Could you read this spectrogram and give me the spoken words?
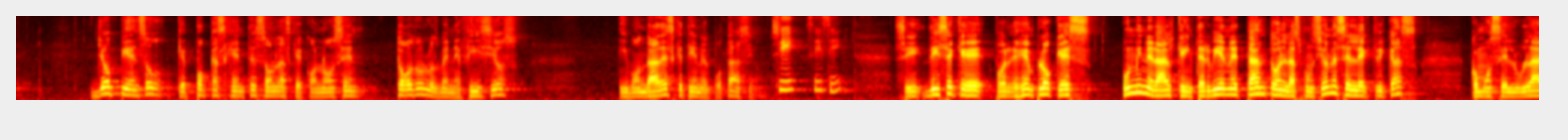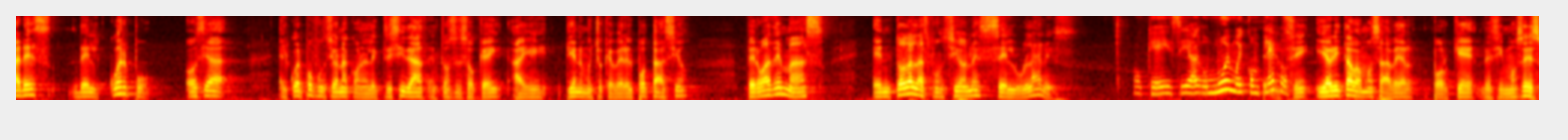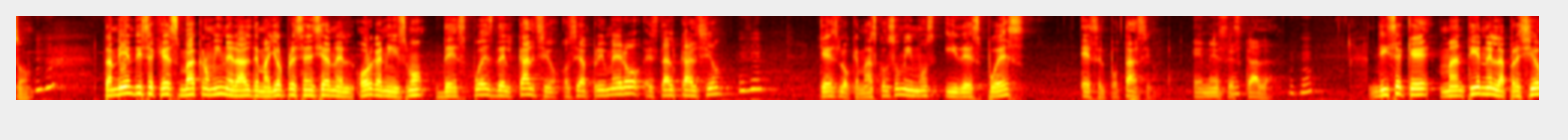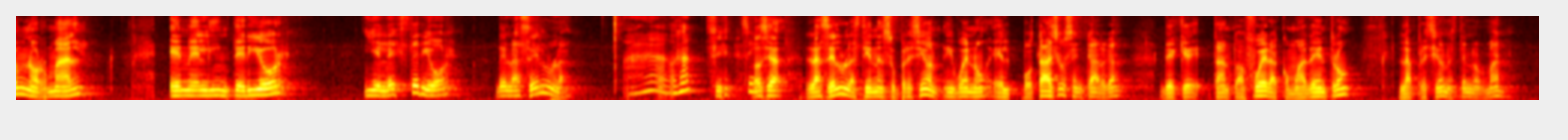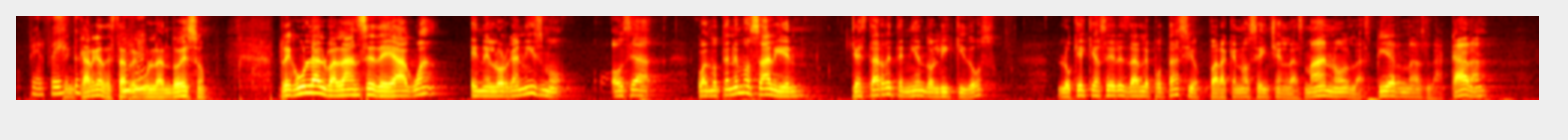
yo pienso que pocas gentes son las que conocen todos los beneficios y bondades que tiene el potasio. Sí, sí, sí. Sí, dice que, por ejemplo, que es un mineral que interviene tanto en las funciones eléctricas como celulares del cuerpo. O sea, el cuerpo funciona con electricidad, entonces, ok, ahí tiene mucho que ver el potasio, pero además en todas las funciones celulares. Ok, sí, algo muy, muy complejo. Sí, y ahorita vamos a ver por qué decimos eso. También dice que es macromineral de mayor presencia en el organismo después del calcio. O sea, primero está el calcio, que es lo que más consumimos, y después es el potasio, en esa escala. Dice que mantiene la presión normal en el interior y el exterior de la célula. Ah, ajá. ¿Sí? O sea, las células tienen su presión y bueno, el potasio se encarga de que tanto afuera como adentro la presión esté normal. Perfecto. Se encarga de estar regulando eso. Regula el balance de agua en el organismo. O sea, cuando tenemos a alguien que está reteniendo líquidos, lo que hay que hacer es darle potasio para que no se hinchen las manos, las piernas, la cara,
